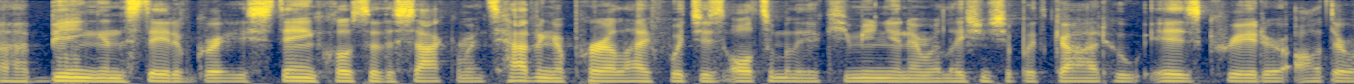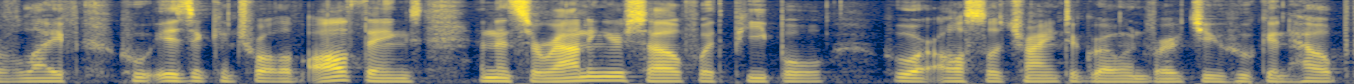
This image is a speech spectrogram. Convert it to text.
uh, being in the state of grace staying close to the sacraments having a prayer life which is ultimately a communion and relationship with god who is creator author of life who is in control of all things and then surrounding yourself with people who are also trying to grow in virtue who can help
